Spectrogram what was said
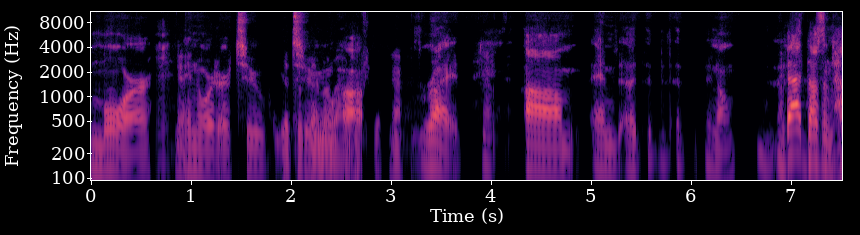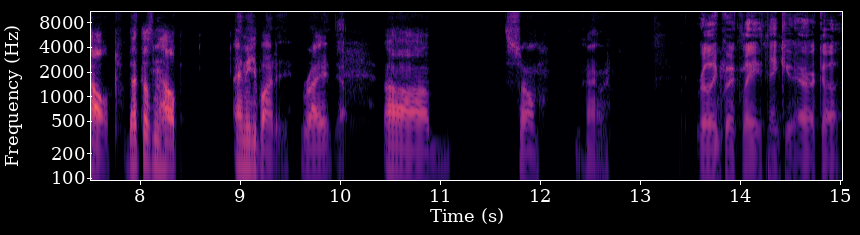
more Mm. Yeah. in order to Get to same uh, yeah. right Yeah. um and uh, th- th- you know that doesn't help that doesn't help anybody right Yep. uh, so anyway Really quickly, thank you, Erica.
